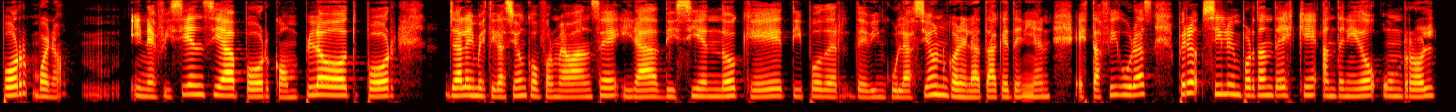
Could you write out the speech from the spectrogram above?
por, bueno, mm, ineficiencia, por complot, por ya la investigación conforme avance irá diciendo qué tipo de, vinculación con el ataque tenían estas figuras, pero sí lo importante es que han tenido un rol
